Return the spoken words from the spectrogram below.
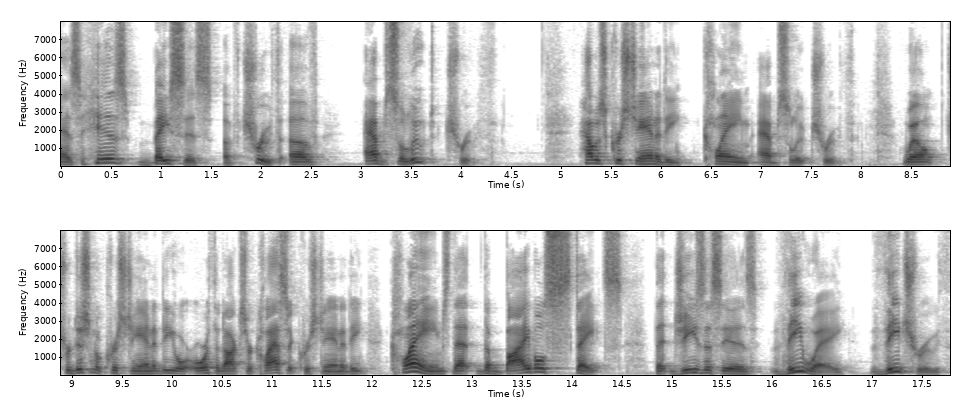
as his basis of truth, of absolute truth. How does Christianity claim absolute truth? Well, traditional Christianity or Orthodox or classic Christianity claims that the Bible states that Jesus is the way, the truth,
